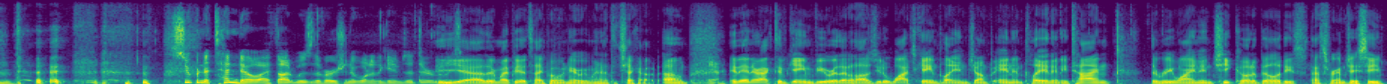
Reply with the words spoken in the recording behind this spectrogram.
Super Nintendo I thought was the version of one of the games that they're releasing. Yeah, there might be a typo in here. We might have to check out. Um, Yeah. An interactive game viewer that allows you to watch gameplay and jump in and play at any time. The rewind and cheat code abilities. That's for MJC.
